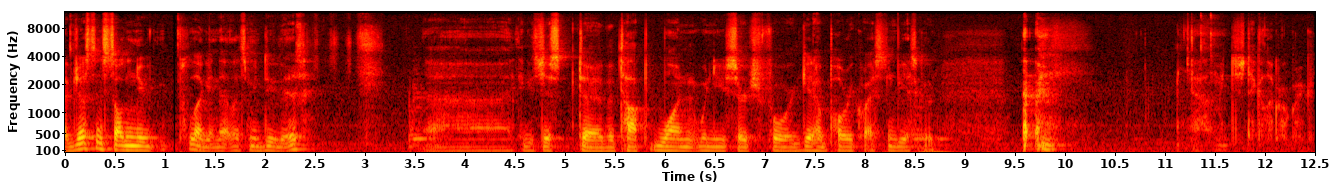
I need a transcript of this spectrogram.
I've just installed a new plugin that lets me do this. Uh, I think it's just uh, the top one when you search for GitHub pull request in VS Code. uh, let me just take a look real quick.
